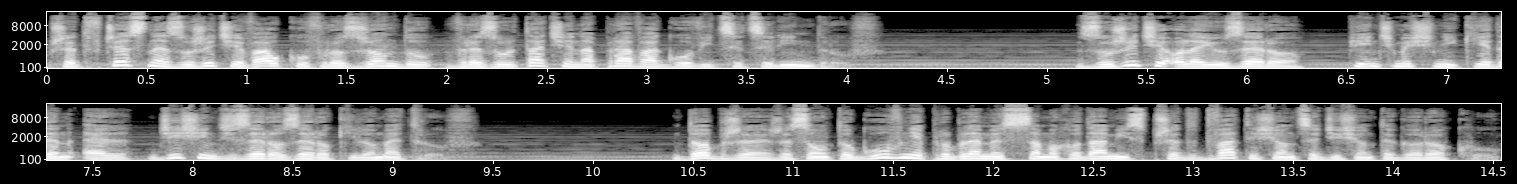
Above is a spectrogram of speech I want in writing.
Przedwczesne zużycie wałków rozrządu w rezultacie naprawa głowicy cylindrów. Zużycie oleju 0, 5-1L, 1000 km. Dobrze, że są to głównie problemy z samochodami sprzed 2010 roku.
